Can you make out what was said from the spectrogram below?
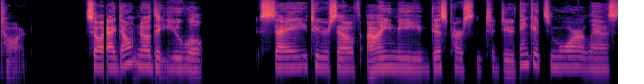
talk. So I don't know that you will say to yourself, I need this person to do. I think it's more or less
